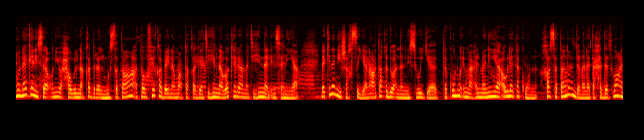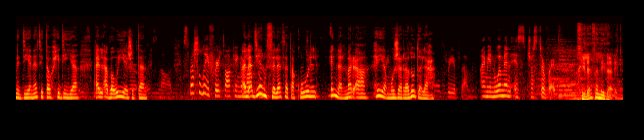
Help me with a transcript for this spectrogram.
هناك نساء يحاولن قدر المستطاع التوفيق بين معتقداتهن وكرامتهن الإنسانية. لكنني شخصيا أعتقد أن النسوية تكون إما علمانية أو لا تكون خاصة عندما نتحدث عن الديانات التوحيدية الأبوية جدا. الأديان الثلاثة تقول إن المرأة هي مجرد ضلع خلافا لذلك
